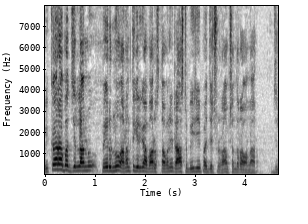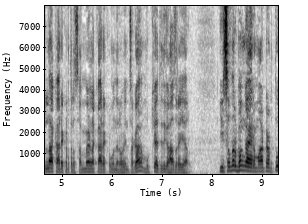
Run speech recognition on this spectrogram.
వికారాబాద్ జిల్లాను పేరును అనంతగిరిగా మారుస్తామని రాష్ట్ర బీజేపీ అధ్యక్షుడు రామచంద్రరావు అన్నారు. జిల్లా కార్యకర్తల సమ్మేళన కార్యక్రమం నిర్వహించగా ముఖ్య అతిథిగా హాజరయ్యారు. ఈ సందర్భంగా ఆయన మాట్లాడుతూ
